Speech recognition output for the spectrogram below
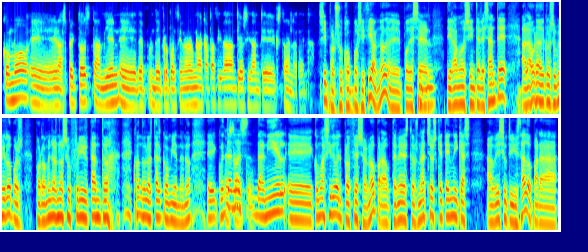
como eh, en aspectos también eh, de, proporcionar una capacidad antioxidante extra en la dieta. Sí, por su composición, ¿no? Eh, puede ser, digamos, interesante a la hora de consumirlo, pues por lo menos no sufrir tanto cuando lo estás comiendo, ¿no? cuéntanos, Daniel, cómo ha sido el proceso, ¿no? Para obtener estos nachos, qué técnicas habéis utilizado para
